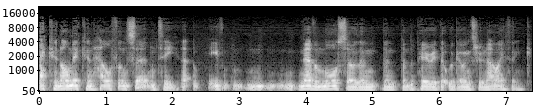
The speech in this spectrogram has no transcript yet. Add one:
economic and health uncertainty, uh, even never more so than, than than the period that we're going through now. I think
